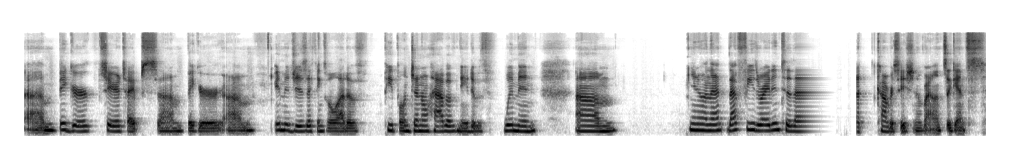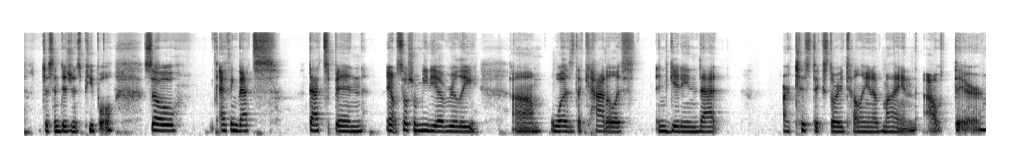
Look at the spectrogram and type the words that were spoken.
um, bigger stereotypes um, bigger um, images i think a lot of people in general have of native women. Um, you know and that that feeds right into that, conversation of violence against just indigenous people. So i think that's that's been you know social media really um, was the catalyst and getting that artistic storytelling of mine out there.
